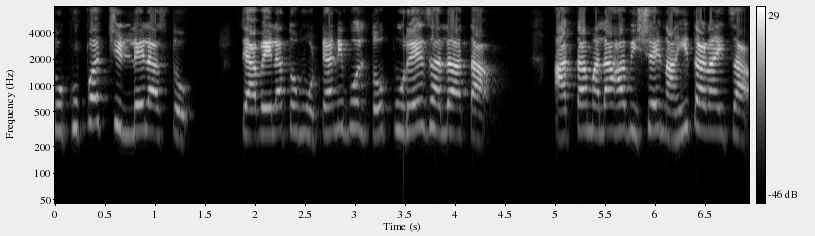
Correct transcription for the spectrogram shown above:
तो खूपच चिडलेला असतो. त्यावेळेला तो मोठ्याने बोलतो पुरे झालं आता. आता मला हा विषय नाही ताणायचा.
